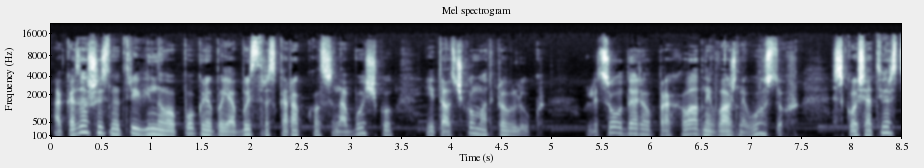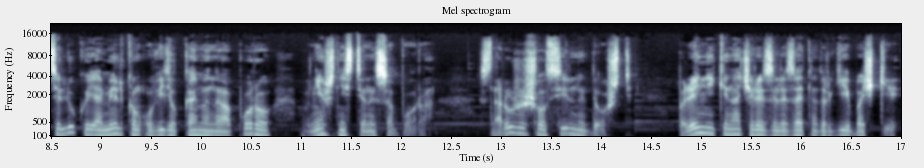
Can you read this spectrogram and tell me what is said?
Оказавшись внутри винного погреба, я быстро скарабкался на бочку и толчком открыл люк. В лицо ударил прохладный влажный воздух. Сквозь отверстие люка я мельком увидел каменную опору внешней стены собора. Снаружи шел сильный дождь. Пленники начали залезать на другие бочки.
